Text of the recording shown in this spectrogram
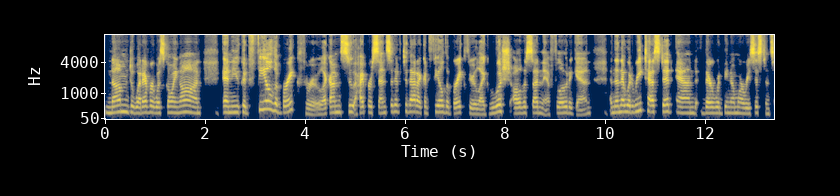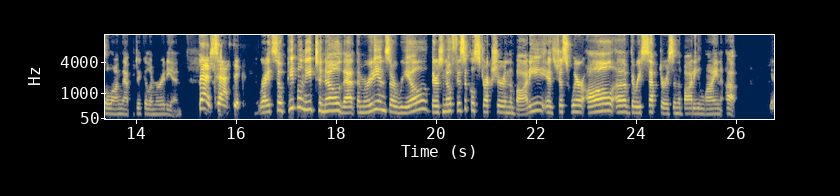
numbed whatever was going on, and you could feel the breakthrough. Like I'm su- hypersensitive to that, I could feel the breakthrough. Like whoosh, all of a sudden it flowed again, and then they would retest it, and there would be no more resistance along that particular meridian Fantastic. Right? So people need to know that the meridians are real. There's no physical structure in the body, it's just where all of the receptors in the body line up. Yeah.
